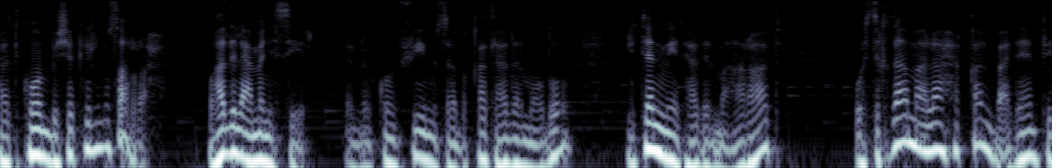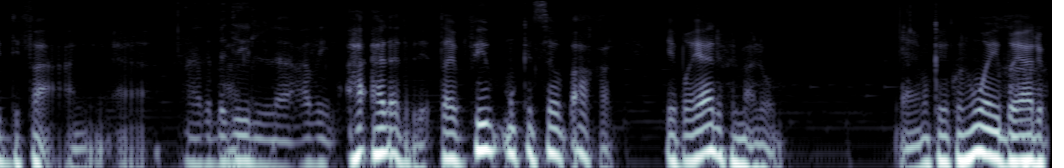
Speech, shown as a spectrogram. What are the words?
فتكون بشكل مصرح. وهذا اللي عم يصير إنه يكون في مسابقات لهذا الموضوع لتنمية هذه المهارات واستخدامها لاحقا بعدين في الدفاع عن هذا بديل عن عظيم هذا بديل. طيب في ممكن سبب آخر. يبغى يعرف المعلومة. يعني ممكن يكون هو يبغى يعرف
